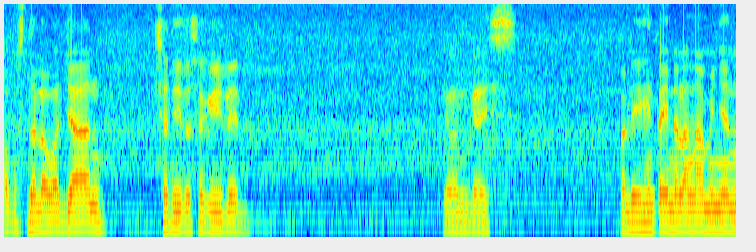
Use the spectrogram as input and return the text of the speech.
Tapos dalawa dyan, isa dito sa gilid. Yun guys. Bali, hintayin na lang namin yan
